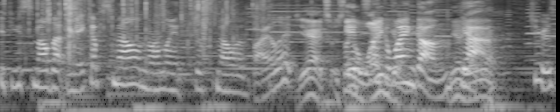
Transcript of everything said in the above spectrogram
if you smell that makeup smell, normally it's the smell of violet. Yeah, it's, it's like it's a wine like a gum. wine gum. Yeah, Yeah. yeah, Cheers.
